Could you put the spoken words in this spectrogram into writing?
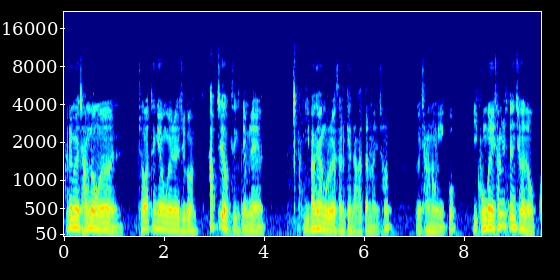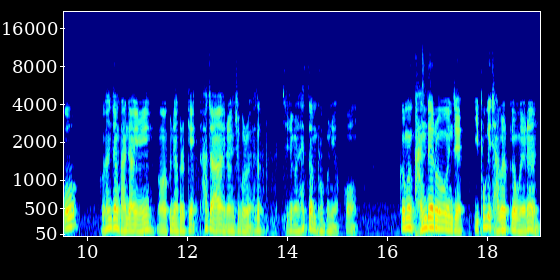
그러면 장롱은 저 같은 경우에는 지금 합지였기 때문에 이 방향으로 해서 이렇게 나갔단 말이죠. 여기 장롱이 있고 이 공간이 30cm가 넘고 그 현장 반장님이 어 그냥 그렇게 하자 이런 식으로 해서 지정을 했던 부분이었고 그러면 반대로 이제 이 폭이 작을 경우에는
